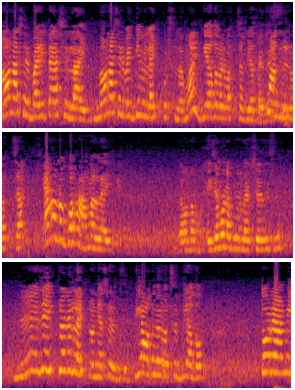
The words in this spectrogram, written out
নন আসের বাড়িতে আসে লাইভ নন আসের বাড়ি আমি লাইভ করছিলাম। ওই বিয়াদবের বাচ্চা বিয়াদব দেখছি। ফাজলের বাচ্চা। এখনও বহা আমার লাইভে এই যেমন আপনার লাইফ ছেড়ে দিছে? হ্যাঁ এই যে একটু আগে লাইভ টনিয়া ছেড়ে দিছে। বিয়াদবের বাচ্চা বিয়াদব। তোরে আমি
